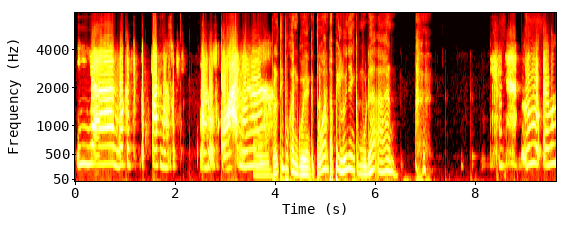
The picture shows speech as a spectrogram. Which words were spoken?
Iya gue kecepetan masuk masuk sekolahnya. Oh, berarti bukan gue yang ketuaan tapi lu yang kemudaan. lu emang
